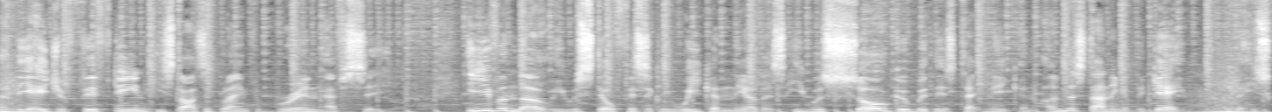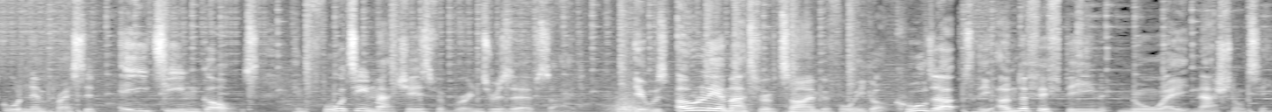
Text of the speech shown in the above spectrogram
At the age of 15, he started playing for Bryne FC. Even though he was still physically weaker than the others, he was so good with his technique and understanding of the game that he scored an impressive 18 goals in 14 matches for Bryne's reserve side. It was only a matter of time before he got called up to the under 15 Norway national team.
